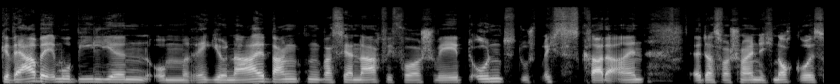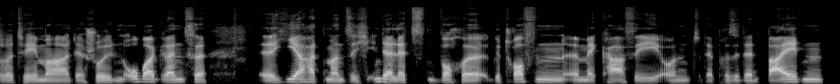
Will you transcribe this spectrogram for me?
Gewerbeimmobilien, um Regionalbanken, was ja nach wie vor schwebt und, du sprichst es gerade ein, äh, das wahrscheinlich noch größere Thema der Schuldenobergrenze. Äh, hier hat man sich in der letzten Woche getroffen, äh, McCarthy und der Präsident Biden.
